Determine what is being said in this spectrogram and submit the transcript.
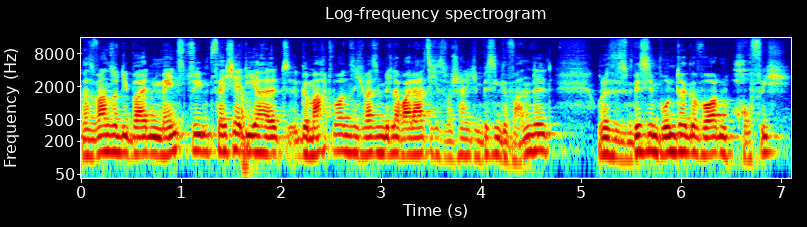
Das waren so die beiden Mainstream-Fächer, die halt gemacht worden sind. Ich weiß nicht, mittlerweile hat sich das wahrscheinlich ein bisschen gewandelt und es ist ein bisschen bunter geworden, hoffe ich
